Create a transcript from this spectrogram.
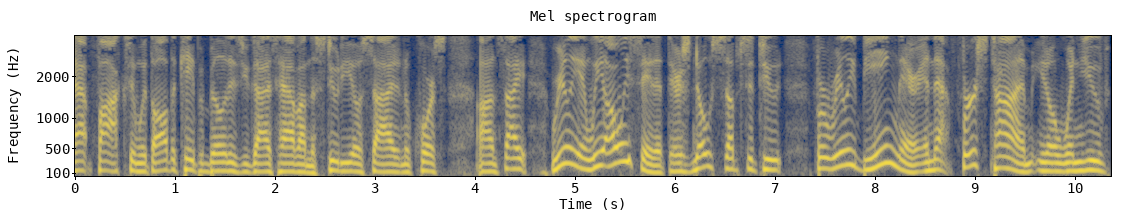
at Fox, and with all the capabilities you guys have on the studio side, and of course on site, really, and we always say that there's no substitute for really being there in that first time, you know, when you've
